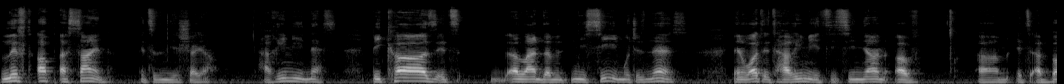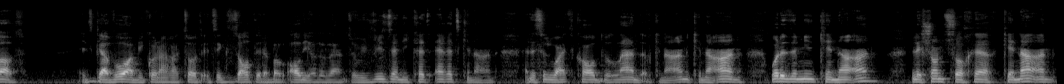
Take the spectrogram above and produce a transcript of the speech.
Lift up a sign. It's in Yeshaya. Harimi Nes. Because it's a land of Nisim, which is Nes, then what? It's Harimi. It's the sinyan of, um, it's above. It's Gavoa Mikol Aratot. It's exalted above all the other lands. So we've used Nikret Eretz Canaan. And this is why it's called the land of Canaan. Canaan. What does it mean, Canaan? Leshon Socher. Canaan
